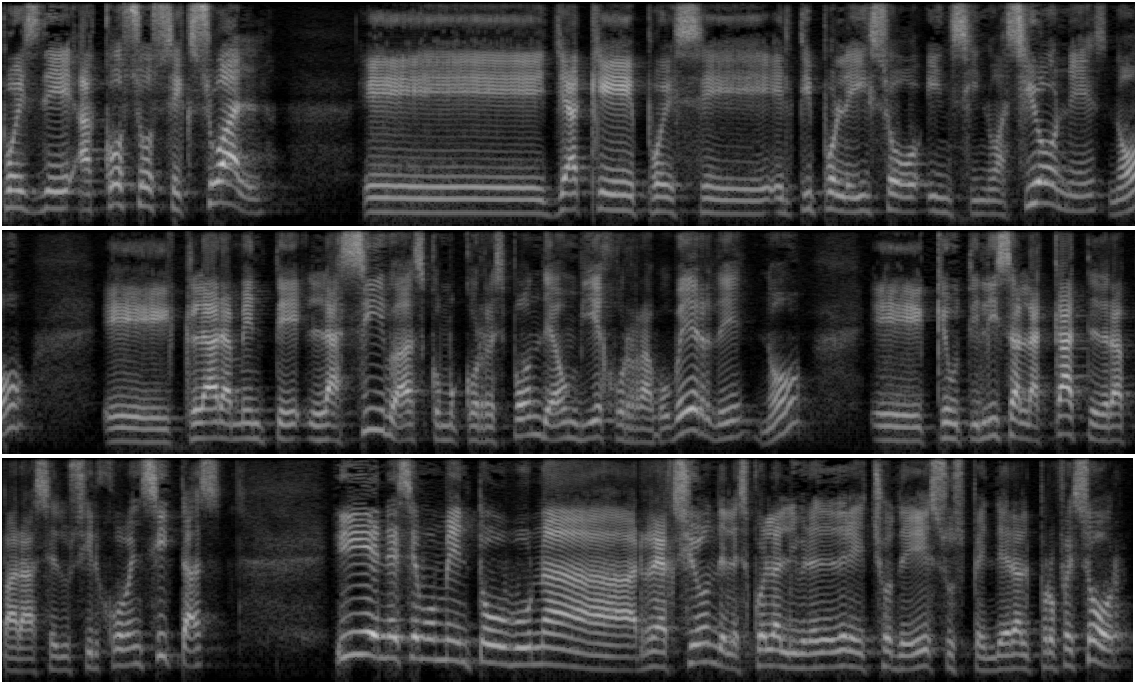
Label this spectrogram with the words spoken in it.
pues de acoso sexual, eh, ya que pues eh, el tipo le hizo insinuaciones, ¿no? Eh, claramente lascivas, como corresponde a un viejo rabo verde, ¿no? que utiliza la cátedra para seducir jovencitas. Y en ese momento hubo una reacción de la Escuela Libre de Derecho de suspender al profesor.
